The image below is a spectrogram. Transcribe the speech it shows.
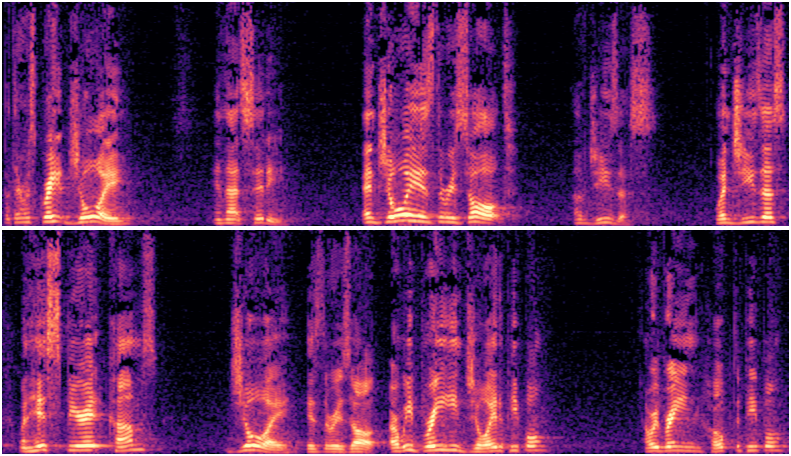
But there was great joy in that city. And joy is the result of Jesus. When Jesus, when his spirit comes, Joy is the result. Are we bringing joy to people? Are we bringing hope to people?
